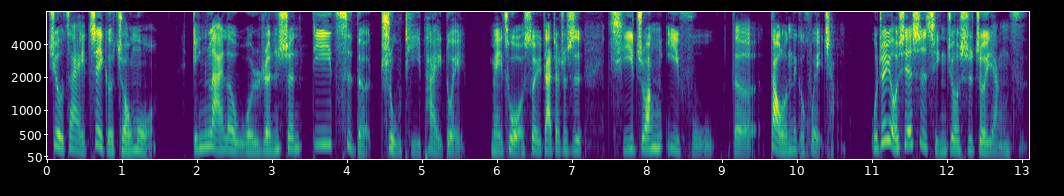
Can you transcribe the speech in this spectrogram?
就在这个周末，迎来了我人生第一次的主题派对。没错，所以大家就是奇装异服。的到了那个会场，我觉得有些事情就是这样子。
